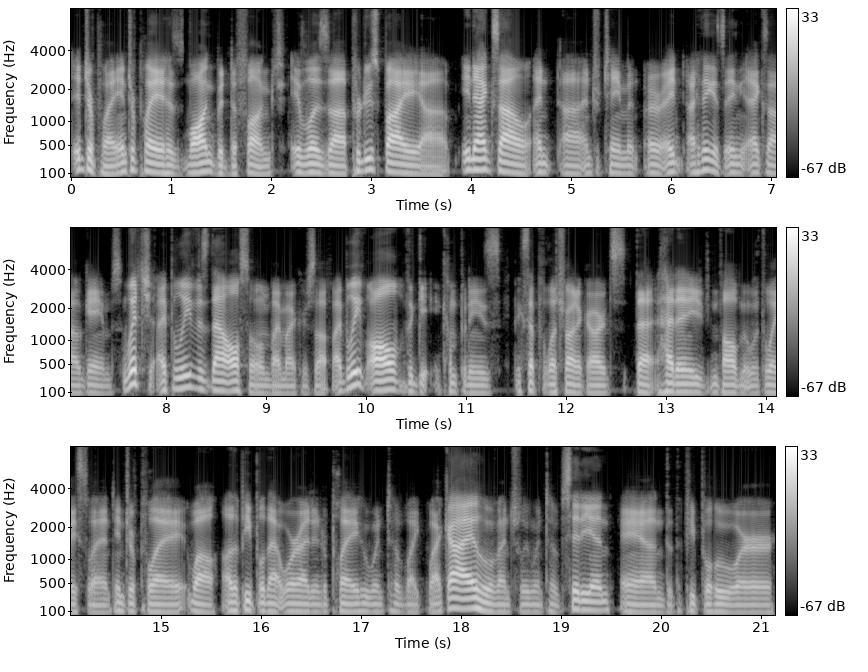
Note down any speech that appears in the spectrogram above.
Interplay. Interplay has long been defunct. It was uh, produced by uh, inXile and uh, Entertainment, or I think it's inXile Games, which I believe is now also owned by Microsoft. I believe all of the ga- companies, except Electronic Arts, that had any involvement with Wasteland, Interplay, well, other people that were at Interplay who went to like Black Isle, who eventually went to Obsidian, and the people who were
